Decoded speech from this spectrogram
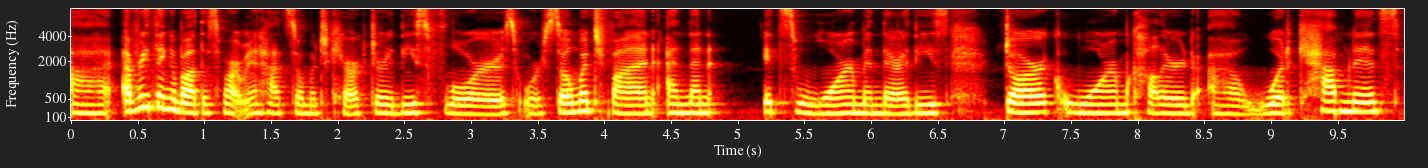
Uh, everything about this apartment had so much character. These floors were so much fun and then it's warm and there. These dark warm colored uh, wood cabinets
